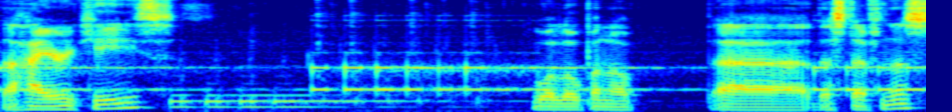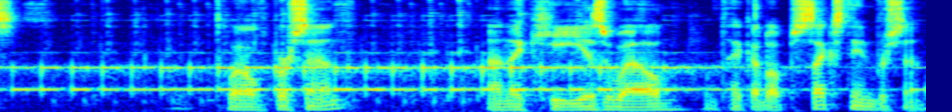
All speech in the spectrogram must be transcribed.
the higher keys will open up uh, the stiffness 12% and the key as well will take it up 16%.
